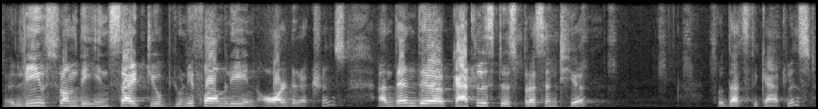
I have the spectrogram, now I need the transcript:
leaves from the inside tube uniformly in all directions and then the catalyst is present here. So, that is the catalyst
